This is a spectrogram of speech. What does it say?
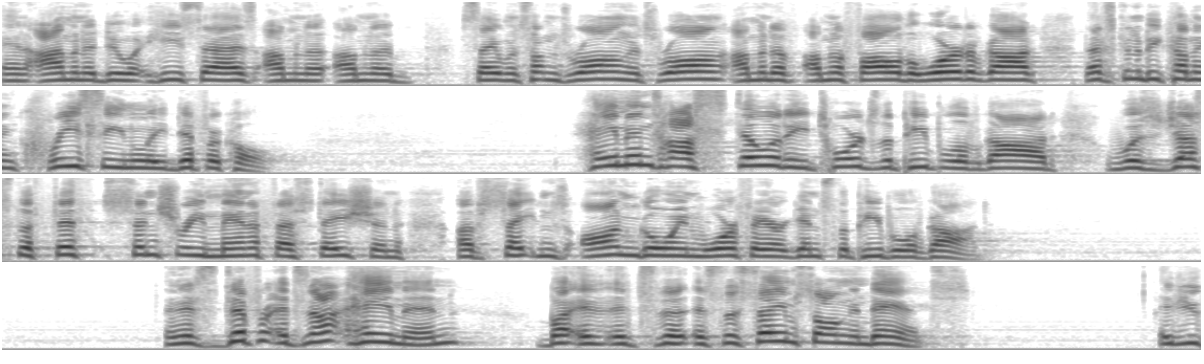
and I'm going to do what he says. I'm going to, I'm going to say when something's wrong, it's wrong. I'm going to I'm going to follow the word of God. That's going to become increasingly difficult. Haman's hostility towards the people of God was just the fifth century manifestation of Satan's ongoing warfare against the people of God. And it's different, it's not Haman, but it's the, it's the same song and dance. If you,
